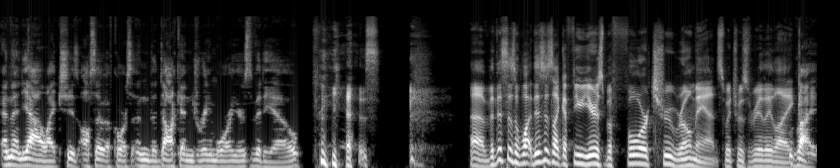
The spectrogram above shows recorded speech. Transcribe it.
And then yeah, like she's also of course in the Dokken's Dream Warriors video. yes. Uh, but this is a what this is like a few years before True Romance, which was really like right.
